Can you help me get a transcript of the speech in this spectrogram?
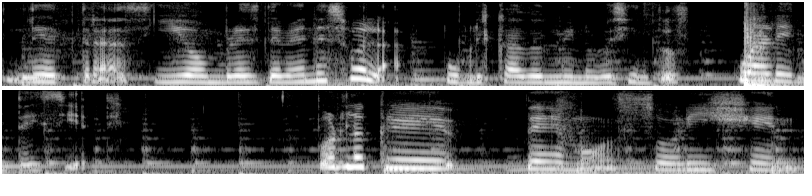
Letras y Hombres de Venezuela, publicado en 1947. Por lo que vemos su origen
